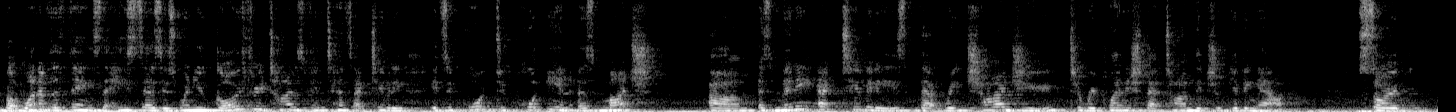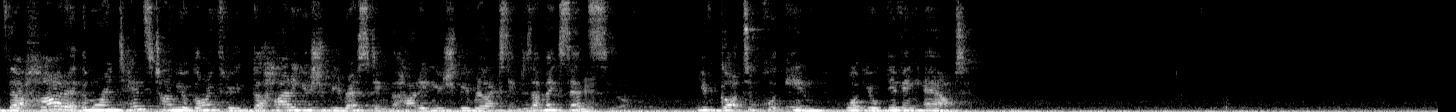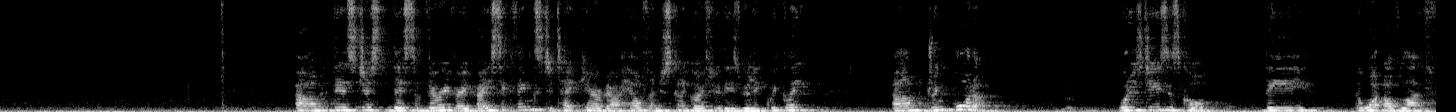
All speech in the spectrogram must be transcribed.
but one of the things that he says is when you go through times of intense activity, it's important to put in as much, um, as many activities that recharge you to replenish that time that you're giving out. So the harder, the more intense time you're going through, the harder you should be resting, the harder you should be relaxing. Does that make sense? You've got to put in what you're giving out. Um, there's just there's some very very basic things to take care of our health. I'm just going to go through these really quickly. Um, drink water. What is Jesus called? The the what of life?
